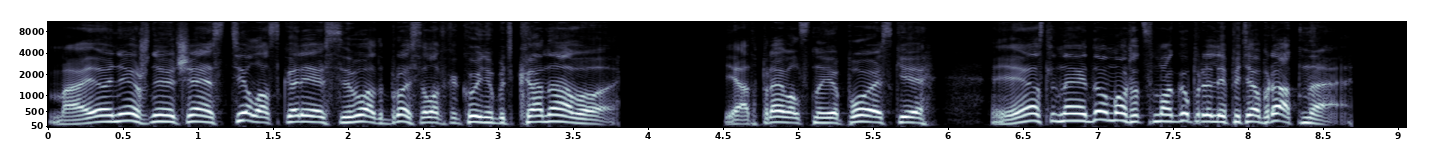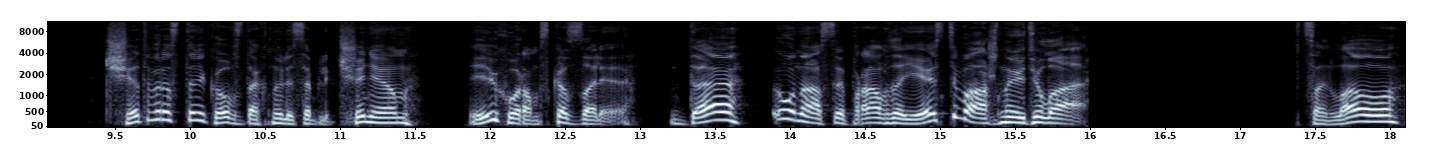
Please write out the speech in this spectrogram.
«Мою нижнюю часть тела, скорее всего, отбросила в какую-нибудь канаву. Я отправился на ее поиски. Если найду, может, смогу прилепить обратно». Четверо стариков вздохнули с облегчением и хором сказали «Да, у нас и правда есть важные дела». В Цанлао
